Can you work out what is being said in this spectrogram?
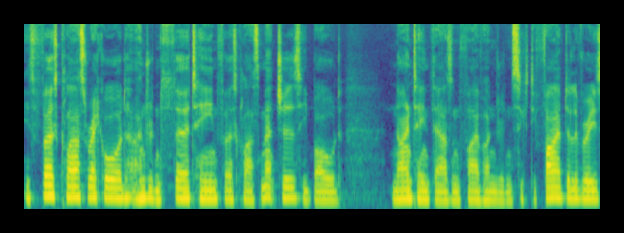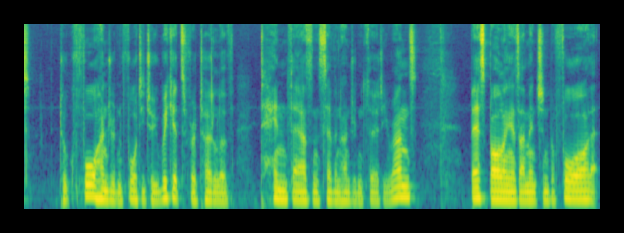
his first class record 113 first class matches. He bowled 19,565 deliveries, took 442 wickets for a total of 10,730 runs. Best bowling, as I mentioned before, that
